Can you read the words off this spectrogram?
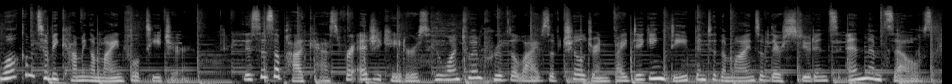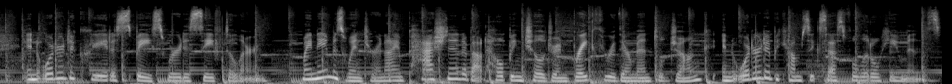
Welcome to Becoming a Mindful Teacher. This is a podcast for educators who want to improve the lives of children by digging deep into the minds of their students and themselves in order to create a space where it is safe to learn. My name is Winter, and I am passionate about helping children break through their mental junk in order to become successful little humans.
